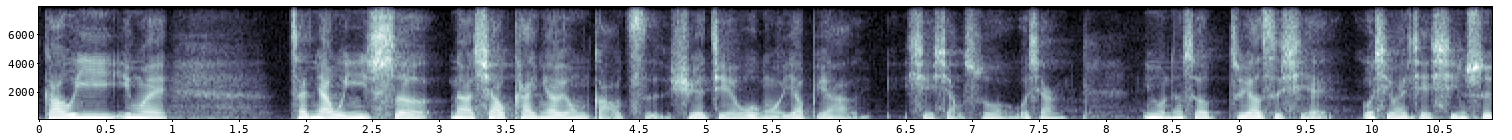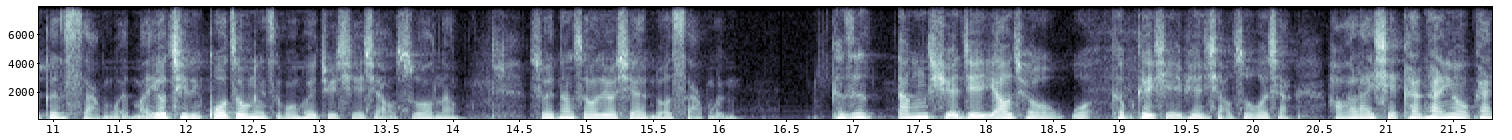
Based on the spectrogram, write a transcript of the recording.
高一因为参加文艺社，那校刊要用稿子，学姐问我要不要写小说。我想，因为我那时候主要是写，我喜欢写新诗跟散文嘛。尤其你国中，你怎么会去写小说呢？所以那时候就写很多散文。可是当学姐要求我可不可以写一篇小说，我想好好来写看看，因为我看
